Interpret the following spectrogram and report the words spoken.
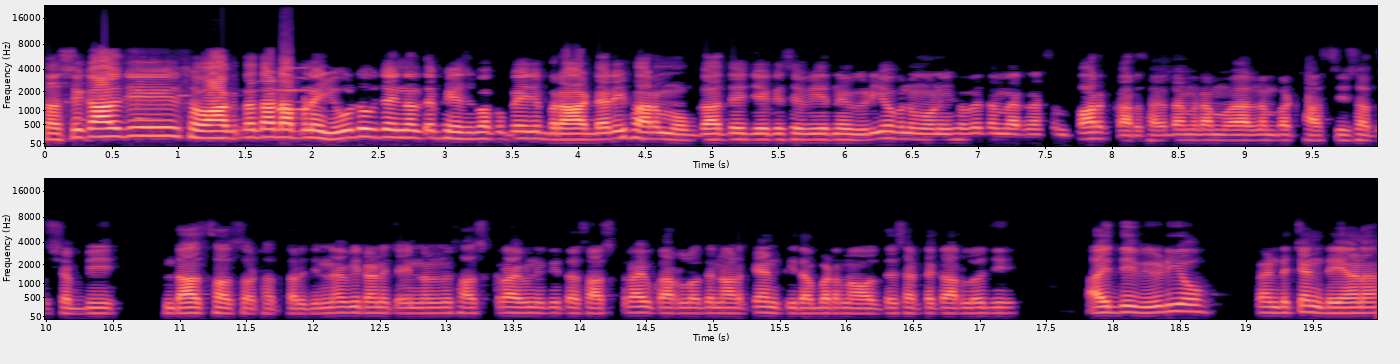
ਸਤਿ ਸ਼੍ਰੀ ਅਕਾਲ ਜੀ, ਸਵਾਗਤ ਹੈ ਤੁਹਾਡਾ ਆਪਣੇ YouTube ਚੈਨਲ ਤੇ Facebook page Brar dairy farm Moga ਤੇ। ਜੇ ਕਿਸੇ ਵੀਰ ਨੇ ਵੀਡੀਓ ਬਣਵਾਉਣੀ ਹੋਵੇ ਤਾਂ ਮੇਰੇ ਨਾਲ ਸੰਪਰਕ ਕਰ ਸਕਦਾ। ਮੇਰਾ ਮੋਬਾਈਲ ਨੰਬਰ 8876 10778 ਜਿੰਨਾ ਵੀਰਾਂ ਨੇ ਚੈਨਲ ਨੂੰ ਸਬਸਕ੍ਰਾਈਬ ਨਹੀਂ ਕੀਤਾ ਸਬਸਕ੍ਰਾਈਬ ਕਰ ਲਓ ਤੇ ਨਾਲ ਘੰਟੀ ਦਾ ਬਟਨ ਆਲ ਤੇ ਸੈੱਟ ਕਰ ਲਓ ਜੀ। ਅੱਜ ਦੀ ਵੀਡੀਓ ਪਿੰਡ ਝੰਡੇਆਣਾ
